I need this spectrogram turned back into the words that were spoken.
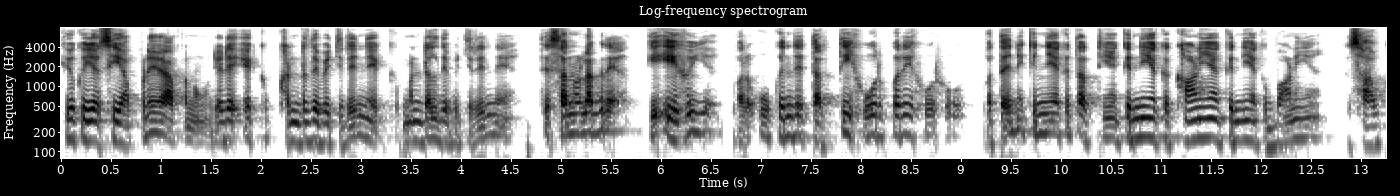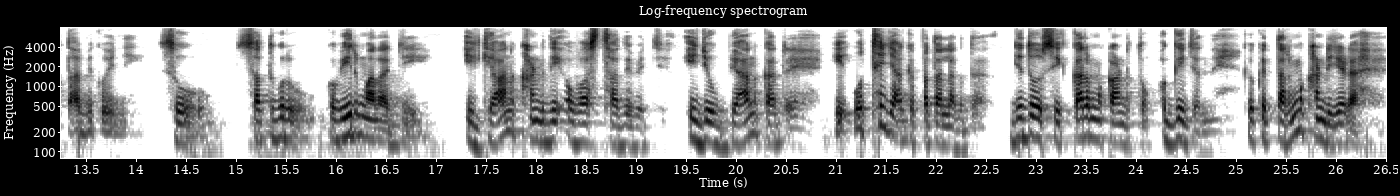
ਕਿਉਂਕਿ ਅਸੀਂ ਆਪਣੇ ਆਪ ਨੂੰ ਜਿਹੜੇ ਇੱਕ ਖੰਡ ਦੇ ਵਿੱਚ ਰਹਿੰਦੇ ਇੱਕ ਮੰਡਲ ਦੇ ਵਿੱਚ ਰਹਿੰਦੇ ਆ, ਤੇ ਸਾਨੂੰ ਲੱਗ ਰਿਹਾ ਕਿ ਇਹੋ ਹੀ ਹੈ ਪਰ ਉਹ ਕਹਿੰਦੇ ਧਰਤੀ ਹੋਰ ਪਰੇ ਹੋਰ ਹੋਰ। ਪਤਾ ਹੀ ਨਹੀਂ ਕਿੰਨੀਆਂ ਕੁ ਧਰਤੀਆਂ, ਕਿੰਨੀਆਂ ਕੁ ਖਾਣੀਆਂ, ਕਿੰਨੀਆਂ ਕੁ ਬਾਣੀਆਂ। ਹਿਸਾਬ ਕਿਤਾਬ ਵੀ ਕੋਈ ਨਹੀਂ। ਸੋ ਸਤਿਗੁਰੂ ਕਬੀਰ ਮਹਾਰਾਜ ਜੀ ਇਹ ਗਿਆਨ ਖੰਡ ਦੀ ਅਵਸਥਾ ਦੇ ਵਿੱਚ ਇਹ ਜੋ ਬਿਆਨ ਕਰ ਰਿਹਾ ਹੈ, ਇਹ ਉੱਥੇ ਜਾ ਕੇ ਪਤਾ ਲੱਗਦਾ ਜਦੋਂ ਅਸੀਂ ਕਰਮ ਕੰਡ ਤੋਂ ਅੱਗੇ ਜਾਂਦੇ ਹਾਂ। ਕਿਉਂਕਿ ਧਰਮ ਖੰਡ ਜਿਹੜਾ ਹੈ,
